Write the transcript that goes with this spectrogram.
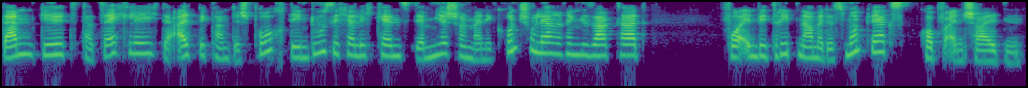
dann gilt tatsächlich der altbekannte Spruch, den du sicherlich kennst, der mir schon meine Grundschullehrerin gesagt hat, vor Inbetriebnahme des Mundwerks Kopf einschalten.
